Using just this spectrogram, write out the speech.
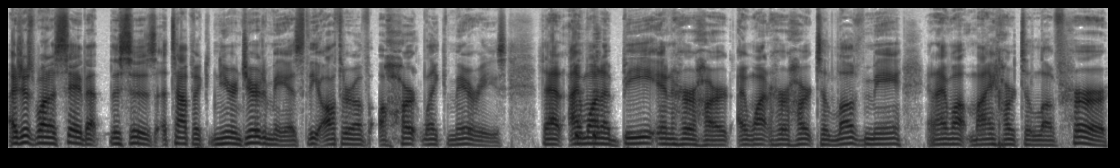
I just want to say that this is a topic near and dear to me as the author of A Heart Like Mary's, that I want to be in her heart. I want her heart to love me, and I want my heart to love her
